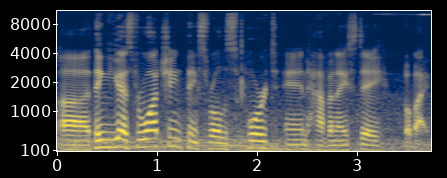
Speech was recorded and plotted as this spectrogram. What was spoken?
Uh, thank you guys for watching, thanks for all the support, and have a nice day. Bye-bye.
